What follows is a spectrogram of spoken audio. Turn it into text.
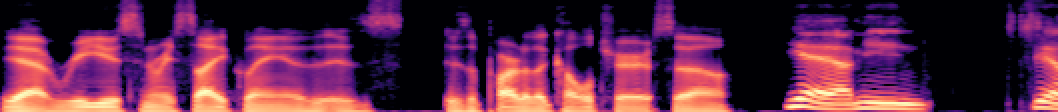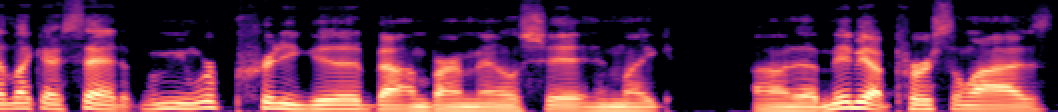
yeah, reuse and recycling is is, is a part of the culture. So Yeah, I mean, yeah, like I said, I mean, we're pretty good about environmental shit, and like, I don't know, maybe I personalized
